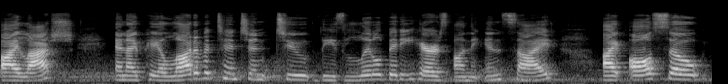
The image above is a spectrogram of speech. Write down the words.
eyelash and I pay a lot of attention to these little bitty hairs on the inside. I also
